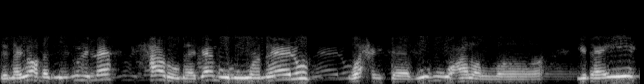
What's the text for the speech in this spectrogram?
بما يعبد من دون الله حرم دمه وماله وحسابه على الله. يبقى إيه؟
